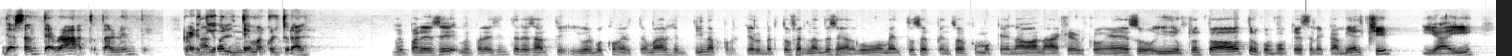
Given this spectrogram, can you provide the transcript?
ya está enterrada totalmente. Perdió Ah, el tema cultural. Me parece, me parece interesante y vuelvo con el tema de Argentina porque Alberto Fernández en algún momento se pensó como que no, nada que ver con eso y de un pronto a otro como que se le cambia el chip y ahí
